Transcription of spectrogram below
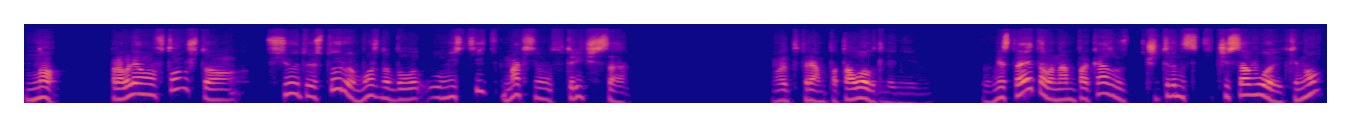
Но проблема в том, что всю эту историю можно было уместить максимум в 3 часа. Ну, это прям потолок для нее. Вместо этого нам показывают 14-часовое кино,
